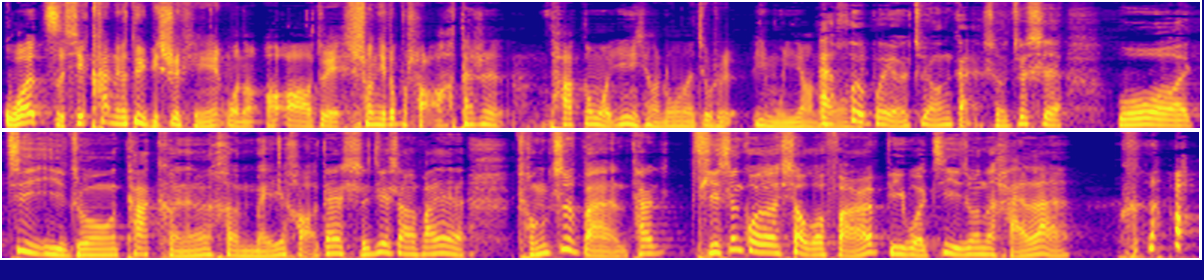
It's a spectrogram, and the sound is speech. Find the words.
我仔细看那个对比视频，我能哦哦，对，升级了不少啊。但是它跟我印象中的就是一模一样的哎，会不会有这种感受？就是我记忆中它可能很美好，但实际上发现重置版它提升过的效果反而比我记忆中的还烂。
